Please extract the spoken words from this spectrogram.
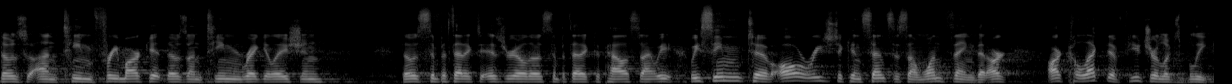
those on team free market, those on team regulation, those sympathetic to Israel, those sympathetic to Palestine, we, we seem to have all reached a consensus on one thing that our, our collective future looks bleak.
